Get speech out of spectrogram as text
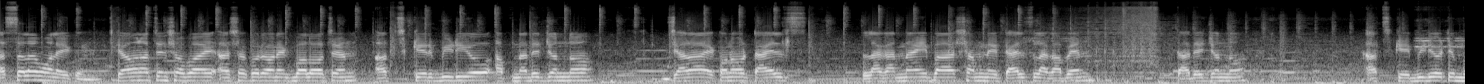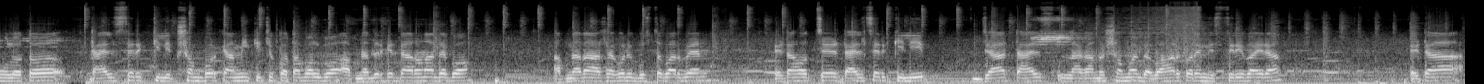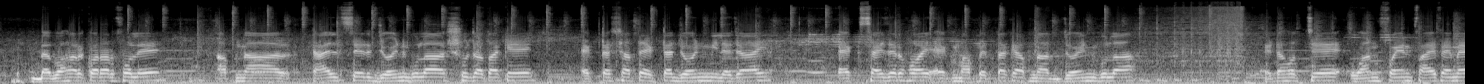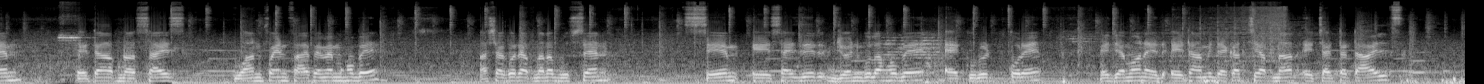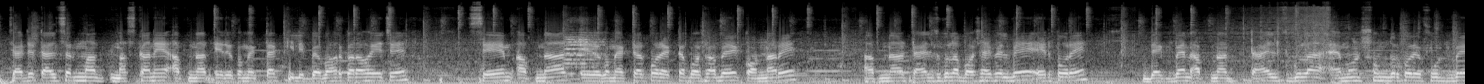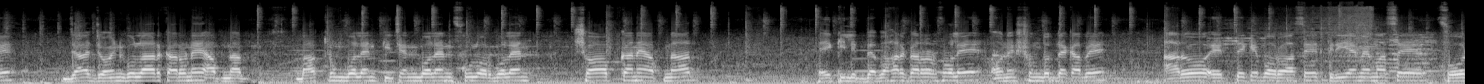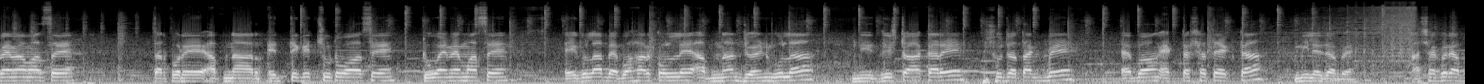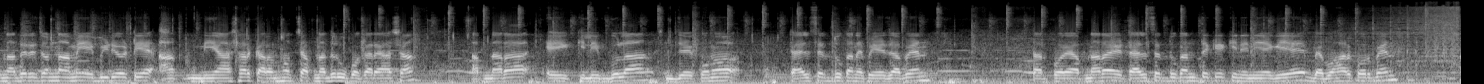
আসসালামু আলাইকুম। কেমন আছেন সবাই? আশা করি অনেক ভালো আছেন। আজকের ভিডিও আপনাদের জন্য। যারা এখনও টাইলস লাগান নাই বা সামনে টাইলস লাগাবেন, তাদের জন্য। আজকে ভিডিওটি মূলত টাইলসের ক্লিপ সম্পর্কে আমি কিছু কথা বলব, আপনাদেরকে ধারণা দেব। আপনারা আশা করি বুঝতে পারবেন। এটা হচ্ছে টাইলসের ক্লিপ যা টাইলস লাগানোর সময় ব্যবহার করে মিস্ত্রি ভাইরা। এটা ব্যবহার করার ফলে আপনার টাইলসের জয়েন্টগুলা সোজা থাকে, একটার সাথে একটা জয়েন্ট মিলে যায়, এক সাইজের হয়, এক মাপের থাকে আপনার জয়েন্টগুলা। এটা হচ্ছে one point five M M এটা আপনার size one point five M M হবে। আশা করি আপনারা বুঝছেন, সেম এ সাইজের জয়েন্টগুলো হবে, অ্যাকুরেট করে। এই যেমন এটা আমি দেখাচ্ছি আপনার, এই চারটা টাইলস চারটে টাইলসের মাঝখানে আপনার এরকম একটা ক্লিপ ব্যবহার করা হয়েছে। সেম আপনার এরকম একটার পর একটা বসাবে কর্নারে। আপনার টাইলসগুলো বসায় ফেলবে। এরপরে দেখবেন আপনার টাইলসগুলা এমন সুন্দর করে ফুটবে, যা জয়েন্টগুলার কারণে আপনার বাথরুম বলেন, কিচেন বলেন, ফ্লোর বলেন সবখানে আপনার এই ক্লিপ ব্যবহার করার ফলে অনেক সুন্দর দেখাবে। আরও এর থেকে বড় আছে থ্রি এম এম আছে ফোর এম এম আছে, তারপরে আপনার এর থেকে ছোটো আছে টু এম এম আছে। এগুলা ব্যবহার করলে আপনার জয়েন্টগুলা নির্দিষ্ট আকারে সোজা থাকবে এবং একটার সাথে একটা মিলে যাবে। আশা করি আপনাদের জন্য আমি এই ভিডিওটি নিয়ে আসার কারণ হচ্ছে আপনাদের উপকারে আসা। আপনারা এই ক্লিপগুলা যে কোনো টাইলসের দোকানে পেয়ে যাবেন। তারপরে আপনারা এই টাইলসের দোকান থেকে কিনে নিয়ে গিয়ে ব্যবহার করবেন।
